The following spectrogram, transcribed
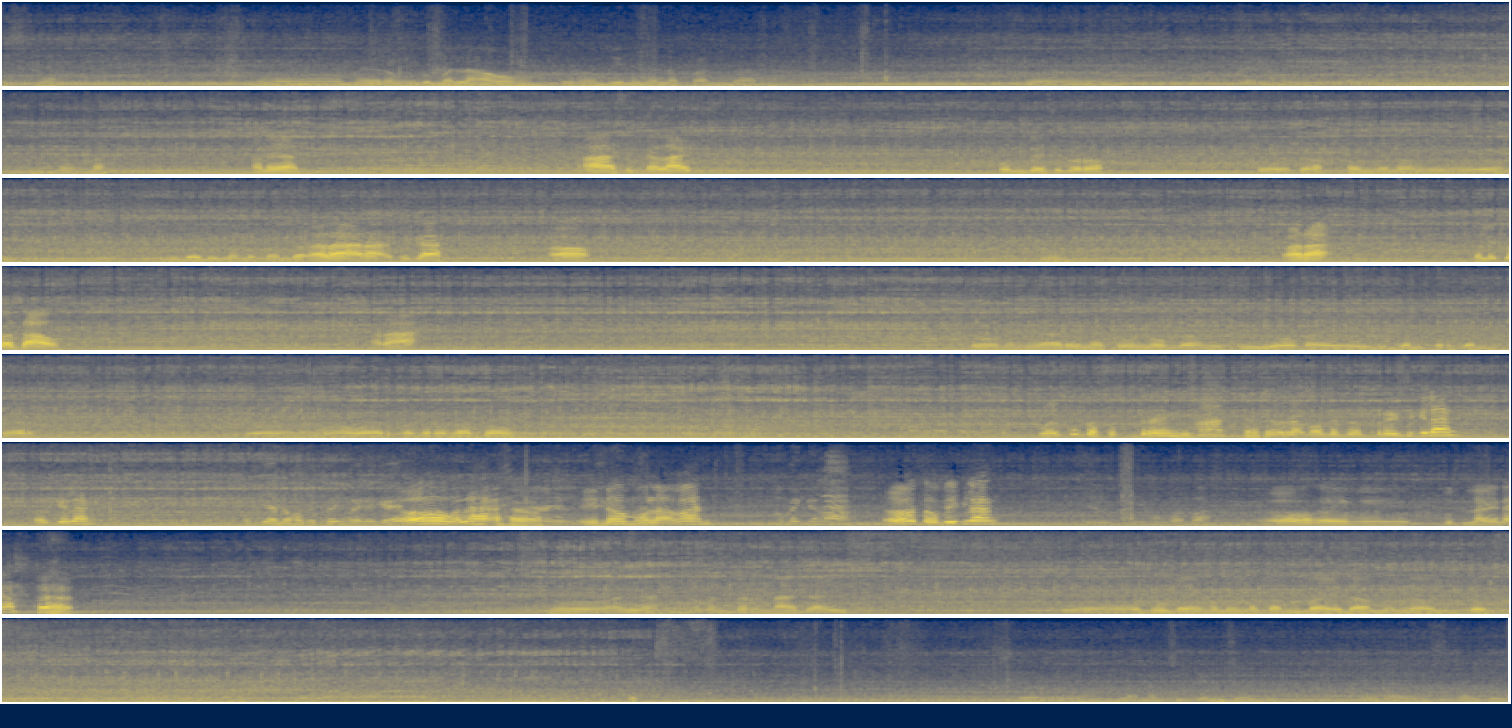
process niya. Uh, mayroong gumalaw pero hindi nila napanda. So, hanggang na. Ano yan? Ah, signal light. Punde siguro. So, tinakpan niya lang yun. Hindi daw nila napanda. Ara, ara, siga. Ah. Yun. Ara. Sa likod daw. Ara. So, nangyari nasunog ang isiyo kay jumper-jumper. So, ang mga wire pa na daw. Wala ko gasot drink. Ha? wala ko gasot drink. Sige lang. Okay lang. Pati ano spring, may kagay? Oh, wala. Inom, wala man. Tubig lang. Oh, tubig lang. Ba? Okay, budlay na. so, ayan, nabandar na guys. So, dugay mo nung natambay, damo na. Fix. So, ayan, wala na check engine. Okay guys, thank you.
